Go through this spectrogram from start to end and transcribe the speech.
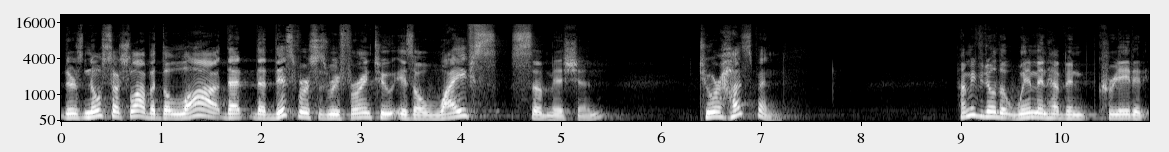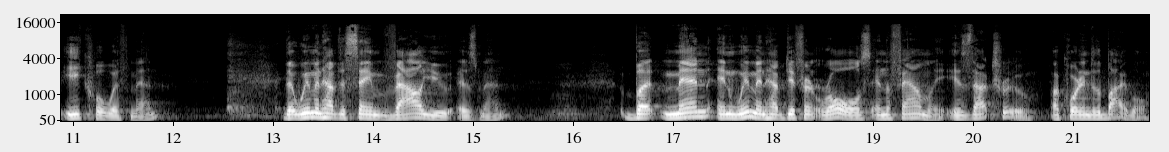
there's no such law, but the law that, that this verse is referring to is a wife's submission to her husband. How many of you know that women have been created equal with men? That women have the same value as men? But men and women have different roles in the family. Is that true according to the Bible?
